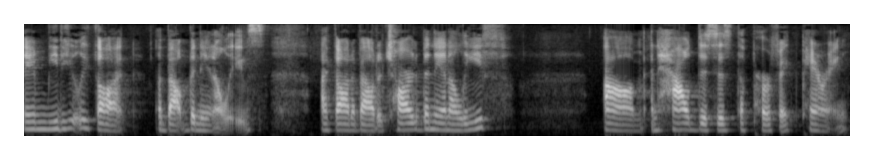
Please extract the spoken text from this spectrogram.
I immediately thought about banana leaves. I thought about a charred banana leaf um, and how this is the perfect pairing.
